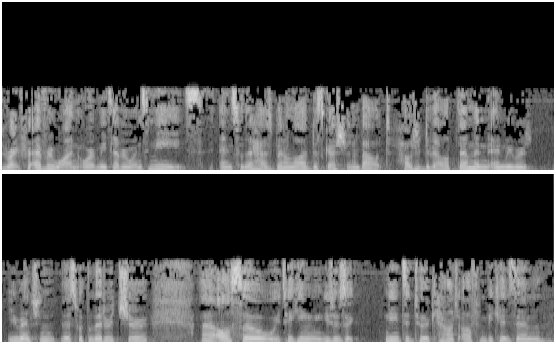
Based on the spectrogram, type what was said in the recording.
right for everyone or it meets everyone's needs. And so there has been a lot of discussion about how to develop them, and, and we were you mentioned this with literature. Uh, also, taking users' needs into account often because um,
